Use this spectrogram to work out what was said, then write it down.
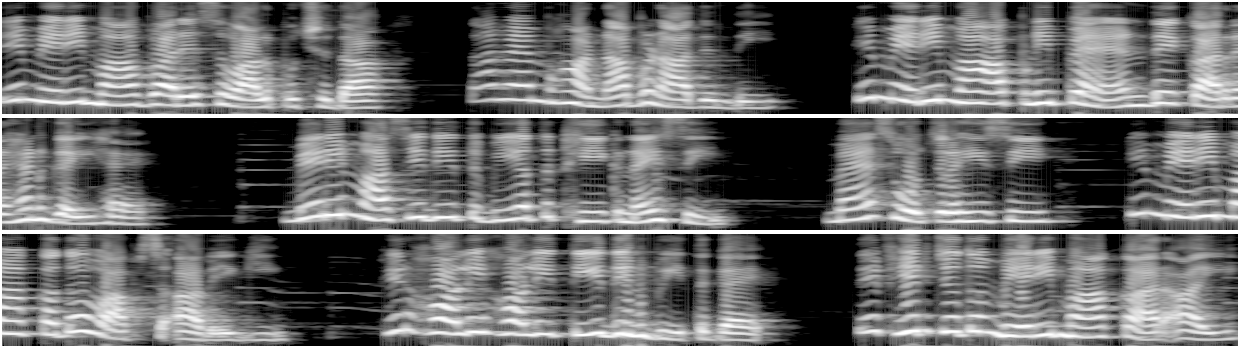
ਤੇ ਮੇਰੀ ਮਾਂ ਬਾਰੇ ਸਵਾਲ ਪੁੱਛਦਾ, ਤਾਂ ਮੈਂ ਬਹਾਨਾ ਬਣਾ ਦਿੰਦੀ ਕਿ ਮੇਰੀ ਮਾਂ ਆਪਣੀ ਭੈਣ ਦੇ ਘਰ ਰਹਿਣ ਗਈ ਹੈ। ਮੇਰੀ ਮਾਸੀ ਦੀ ਤਬੀਅਤ ਠੀਕ ਨਹੀਂ ਸੀ। ਮੈਂ ਸੋਚ ਰਹੀ ਸੀ ਕਿ ਮੇਰੀ ਮਾਂ ਕਦੋਂ ਵਾਪਸ ਆਵੇਗੀ। ਫਿਰ ਹੌਲੀ-ਹੌਲੀ 30 ਦਿਨ ਬੀਤ ਗਏ ਤੇ ਫਿਰ ਜਦੋਂ ਮੇਰੀ ਮਾਂ ਘਰ ਆਈ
